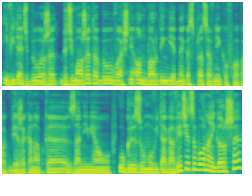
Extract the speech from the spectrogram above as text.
i widać było, że być może to był właśnie onboarding jednego z pracowników. Chłopak bierze kanapkę, zanim ją ugryzł, mówi tak, a wiecie co było najgorsze?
